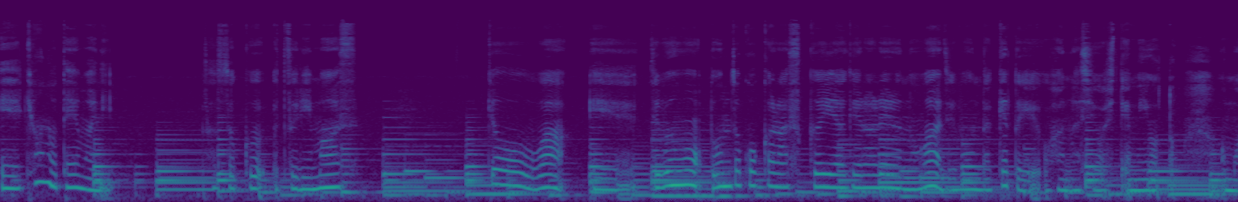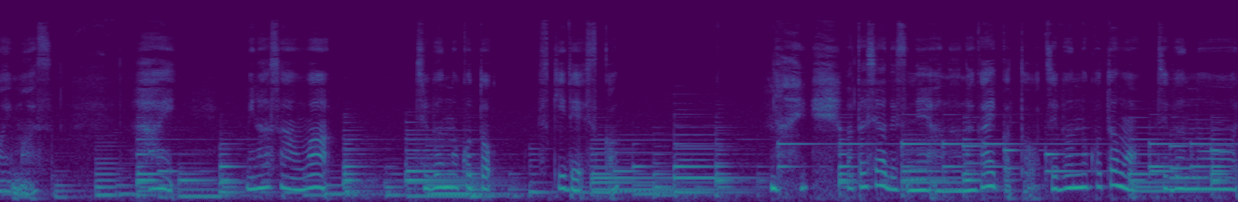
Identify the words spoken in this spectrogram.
えー、今日のテーマに早速移ります。今日は、えー、自分をどん底から救い上げられるのは自分だけというお話をしてみようと思います。はい。皆さんは自分のこと好きですか？私はですねあの長いこと自分のことも自分の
